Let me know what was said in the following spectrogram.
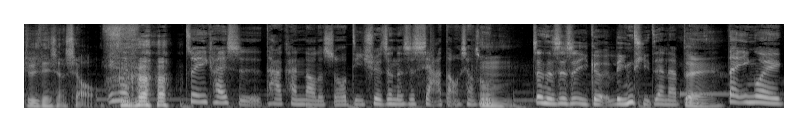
就有点想笑。因为 最一开始他看到的时候，的确真的是吓到，想说真的是是一个灵体在那边。但因为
